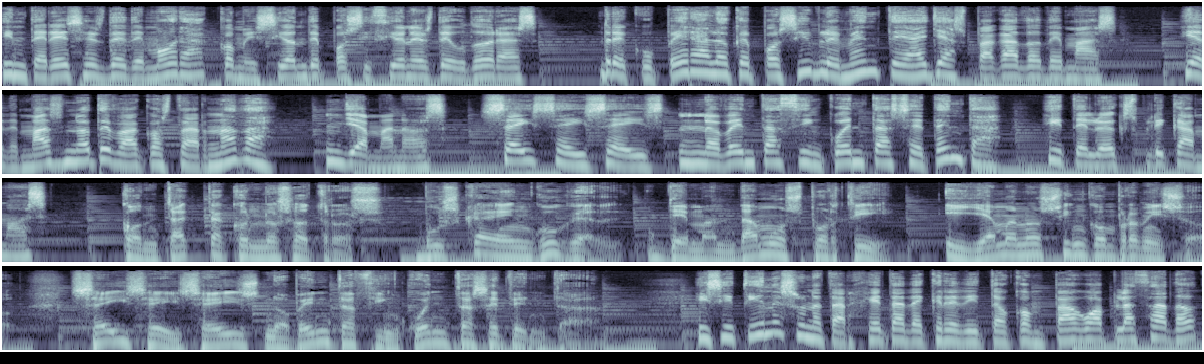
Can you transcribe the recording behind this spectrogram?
intereses de demora, comisión de posiciones deudoras. Recupera lo que posiblemente hayas pagado de más. Y además no te va a costar nada. Llámanos 666 90 50 70 y te lo explicamos. Contacta con nosotros, busca en Google Demandamos por ti y llámanos sin compromiso 666 90 50 70. Y si tienes una tarjeta de crédito con pago aplazado,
